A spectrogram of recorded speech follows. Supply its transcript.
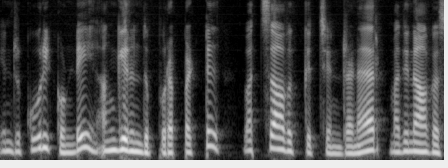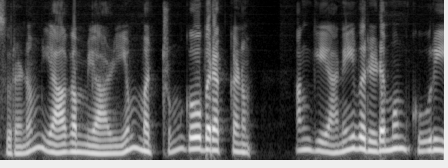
என்று கூறிக்கொண்டே அங்கிருந்து புறப்பட்டு வத்சாவுக்குச் சென்றனர். மதிநாகசுரனும் யாகம் யாழியும் மற்றும் கோபரக்கனும். அங்கே அனைவரிடமும் கூறி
